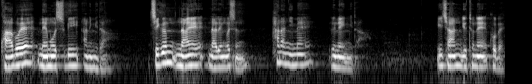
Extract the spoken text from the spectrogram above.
과거의 내 모습이 아닙니다. 지금 나의 나된 것은 하나님의 은혜입니다. 이 잔 뉴턴의 고백,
